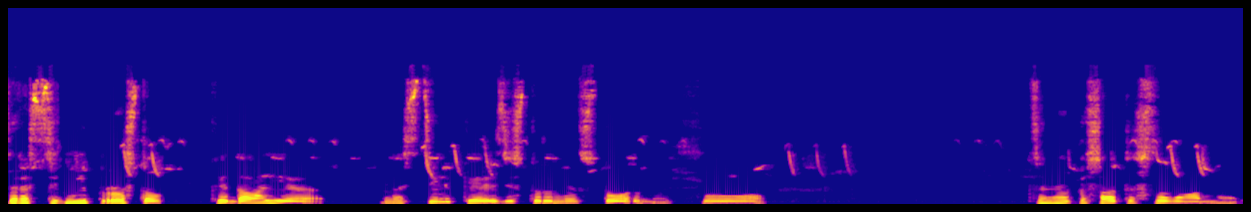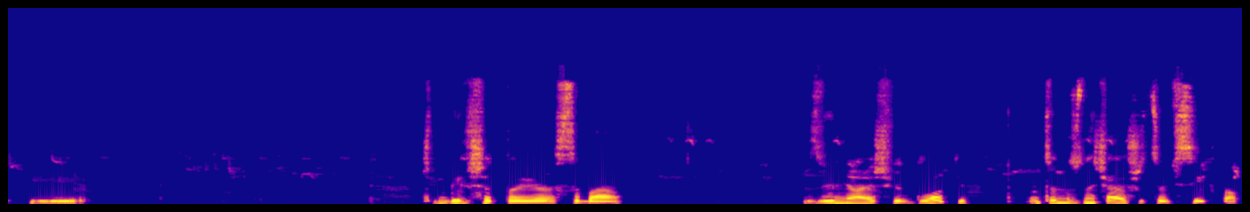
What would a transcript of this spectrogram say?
Зараз ці дні просто кидає настільки зі сторони в сторону, що це не описати словами. І чим більше ти себе звільняєш від блоків, ну це не означає, що це всіх так.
